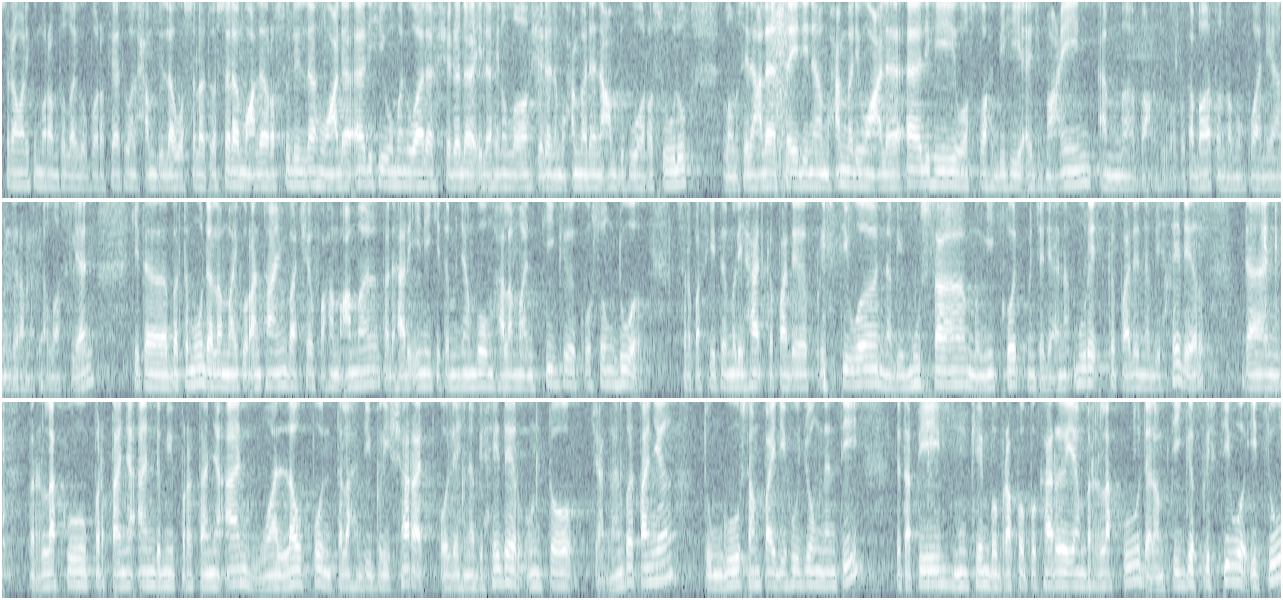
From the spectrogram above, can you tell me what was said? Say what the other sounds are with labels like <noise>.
Assalamualaikum warahmatullahi wabarakatuh. Alhamdulillah wassalatu wassalamu ala Rasulillah wa ala alihi wa man wala. Syada la ilaha illallah, syada Muhammadan abduhu wa rasuluh. Allahumma salli ala sayidina Muhammad wa ala alihi wa sahbihi ajma'in. Amma ba'du. Apa khabar tuan-tuan dan puan yang dirahmati Allah sekalian? Kita bertemu dalam My Quran Time baca faham amal. Pada hari ini kita menyambung halaman 302. Selepas kita melihat kepada peristiwa Nabi Musa mengikut menjadi anak murid kepada Nabi Khidir dan berlaku pertanyaan demi pertanyaan walaupun telah diberi syarat oleh Nabi Khidir untuk jangan bertanya tunggu sampai di hujung nanti tetapi mungkin beberapa perkara yang berlaku dalam tiga peristiwa itu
